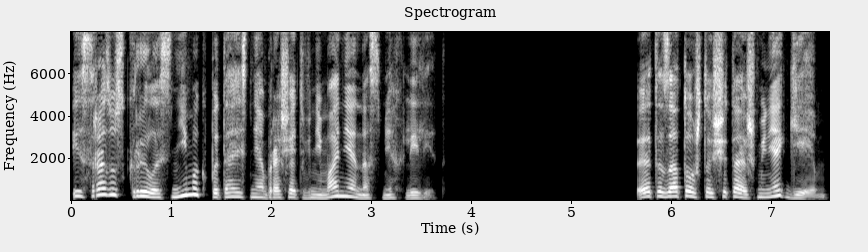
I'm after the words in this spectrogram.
и сразу скрыла снимок, пытаясь не обращать внимания на смех Лилит. «Это за то, что считаешь меня геем»,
